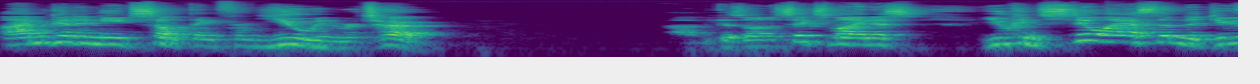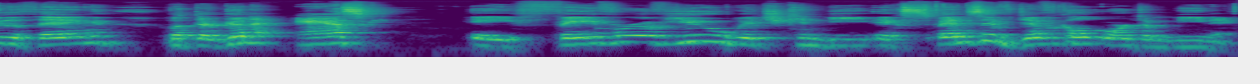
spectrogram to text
I'm going to need something from you in return. Uh, because on a six minus, you can still ask them to do the thing, but they're going to ask a favor of you, which can be expensive, difficult, or demeaning.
